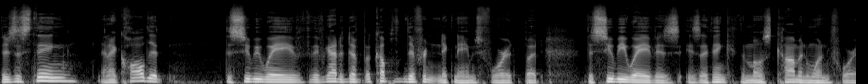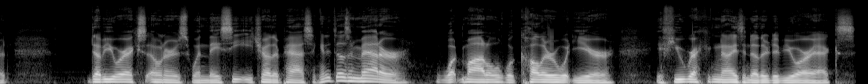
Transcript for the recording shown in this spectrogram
There's this thing, and I called it the Subie Wave. They've got a, a couple of different nicknames for it, but the Subie Wave is, is, I think, the most common one for it. WRX owners, when they see each other passing, and it doesn't matter what model, what color, what year, if you recognize another WRX,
